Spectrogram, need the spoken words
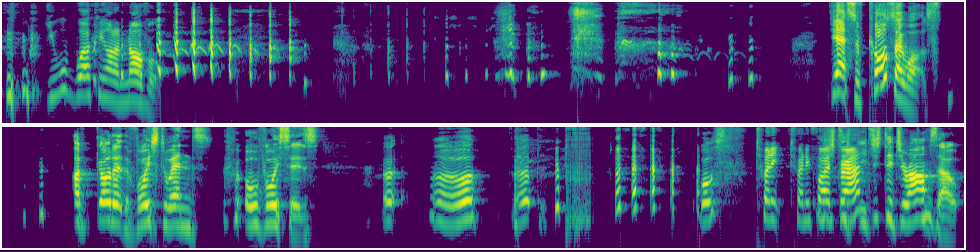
you were working on a novel. yes, of course I was. I've got it. The voice to end all voices. Uh, oh, uh, what was, 20, you, 25 just did, grand? you just did your arms out.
